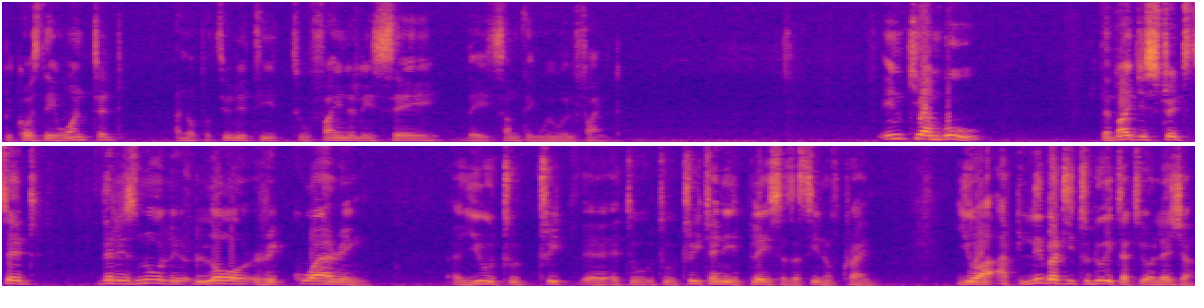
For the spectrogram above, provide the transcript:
Because they wanted an opportunity to finally say there is something we will find. In Kiambu, the magistrate said there is no law requiring uh, you to treat, uh, to, to treat any place as a scene of crime. You are at liberty to do it at your leisure.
